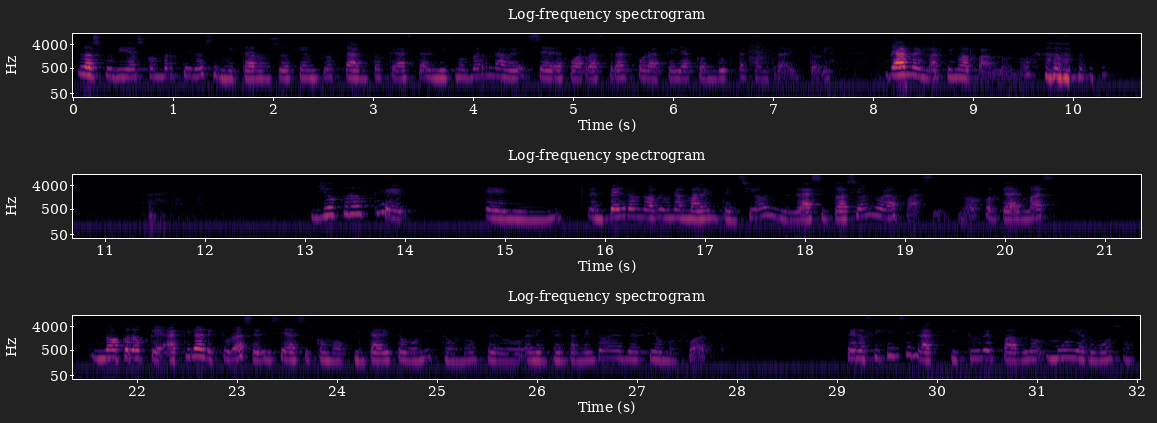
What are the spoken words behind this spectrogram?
Los judíos convertidos imitaron su ejemplo tanto que hasta el mismo Bernabé se dejó arrastrar por aquella conducta contradictoria. Ya me imagino a Pablo, ¿no? Yo creo que en, Pedro no había una mala intención, la situación no era fácil, ¿no? Porque además no creo que aquí la lectura se dice así como pintadito bonito, ¿no? Pero el enfrentamiento debe haber sido muy fuerte. Pero fíjense la actitud de Pablo, muy hermosa.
